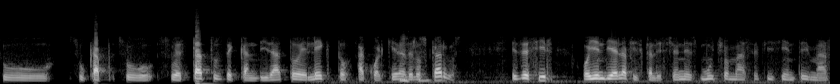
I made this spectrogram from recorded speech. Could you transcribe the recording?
su su su, su estatus de candidato electo a cualquiera de los cargos. Es decir, hoy en día la fiscalización es mucho más eficiente y más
